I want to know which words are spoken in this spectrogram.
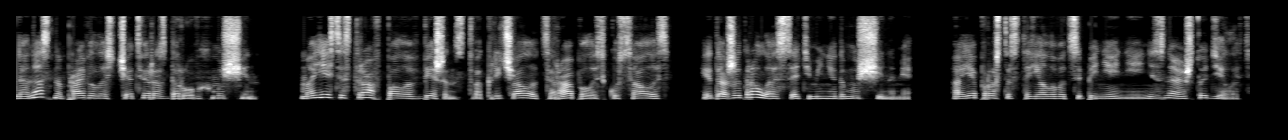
На нас направилось четверо здоровых мужчин. Моя сестра впала в бешенство, кричала, царапалась, кусалась и даже дралась с этими недомужчинами. А я просто стояла в оцепенении, не зная, что делать.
